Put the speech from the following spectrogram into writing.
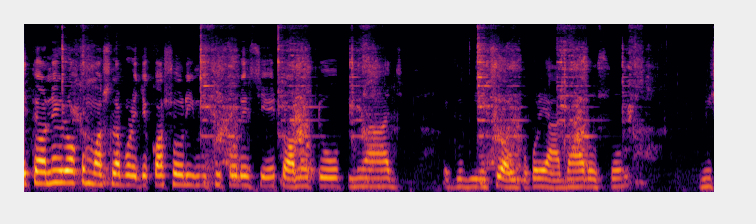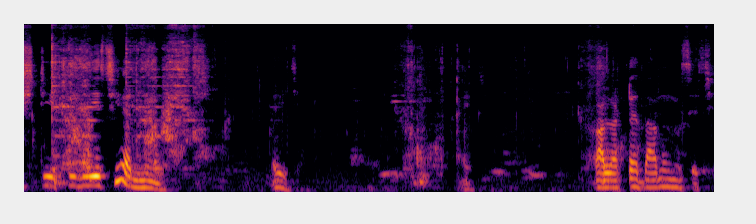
এতে অনেক রকম মশলা পড়েছে, কসুরি মিঠি পড়েছে, টমেটো, পেঁয়াজ, একটু দিয়েছি অল্প করে আদা, রসুন, মিষ্টি একটু দিয়েছি আর নুন এই যে। কালারটা দারুণ এসেছে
